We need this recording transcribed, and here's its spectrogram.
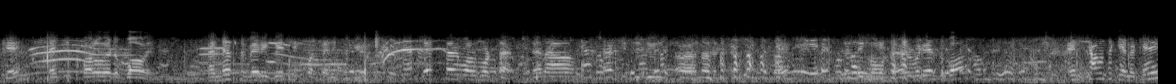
Okay? And just follow the ball. And that's a very basic for tennis, okay? Let's try one more time. Then I'll ask you to do uh, another trick, okay? Let's do one more time. Everybody has the ball? And count again, okay?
